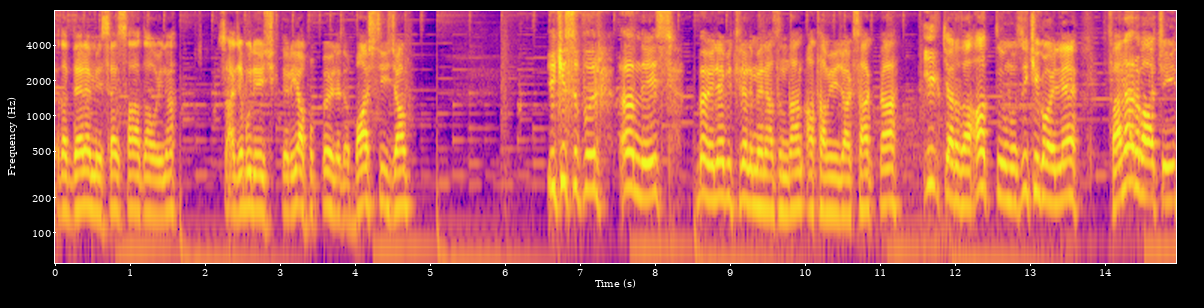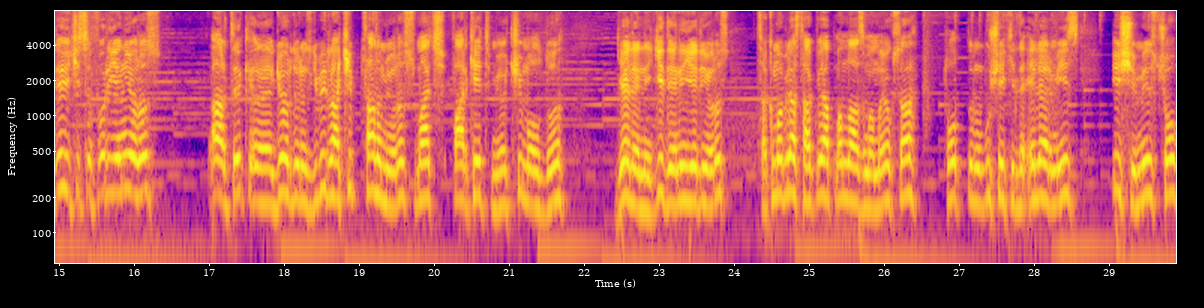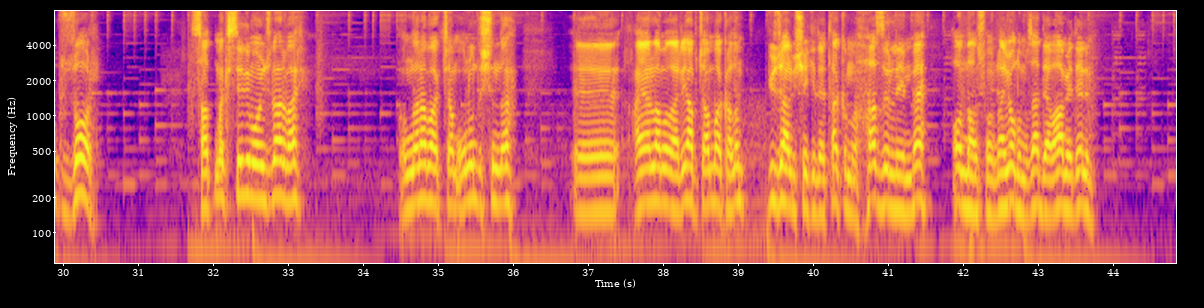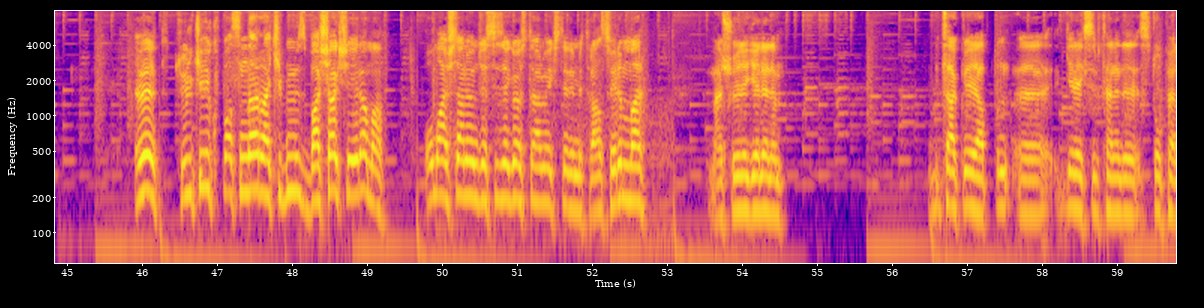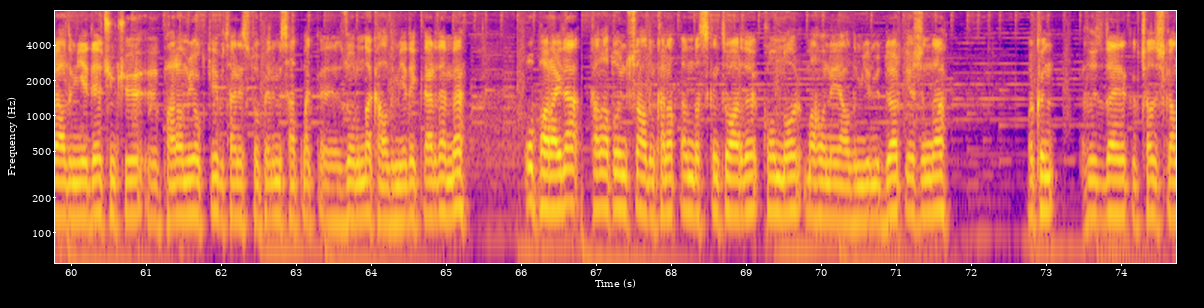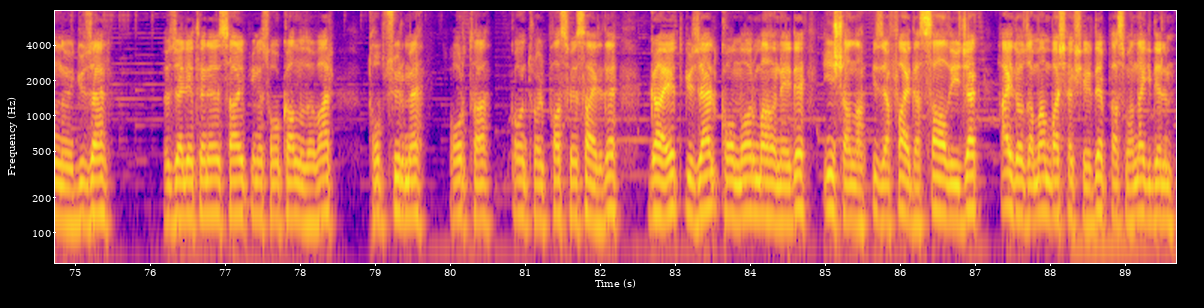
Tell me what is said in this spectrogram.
Ya da Deremi sen sağda oyna. Sadece bu değişiklikleri yapıp böyle de başlayacağım. 2-0 öndeyiz. Böyle bitirelim en azından atamayacaksak da. İlk yarıda attığımız 2 golle Fenerbahçe'yi de 2-0 yeniyoruz. Artık e, gördüğünüz gibi rakip tanımıyoruz. Maç fark etmiyor kim olduğu. Geleni gideni yeniyoruz. Takıma biraz takviye yapmam lazım ama yoksa Tottenham'ı bu şekilde eler miyiz? İşimiz çok zor. Satmak istediğim oyuncular var. Onlara bakacağım. Onun dışında e, ayarlamalar yapacağım bakalım. Güzel bir şekilde takımı hazırlayayım ve ondan sonra yolumuza devam edelim. Evet, Türkiye Kupası'nda rakibimiz Başakşehir ama o maçtan önce size göstermek istediğim bir transferim var. Hemen şöyle gelelim. bir takviye yaptım. Ee, gereksiz bir tane de stoper aldım yedeğe. Çünkü e, param yok diye bir tane stoperimi satmak e, zorunda kaldım yedeklerden ve o parayla kanat oyuncusu aldım. Kanatlarımda sıkıntı vardı. Connor Mahone'yi aldım 24 yaşında. Bakın hız dayanıklık çalışkanlığı güzel. Özel yeteneğe sahip yine soğukkanlılığı var. Top sürme, orta, kontrol, pas vesaire de gayet güzel. Connor Mahone'de inşallah bize fayda sağlayacak. Haydi o zaman Başakşehir deplasmanına gidelim.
